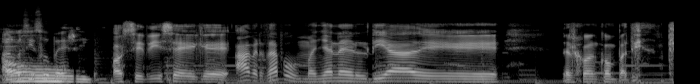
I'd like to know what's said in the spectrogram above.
Algo así Oh. súper. O si dice que, ah, ¿verdad? Pues mañana es el día de del joven combatiente.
